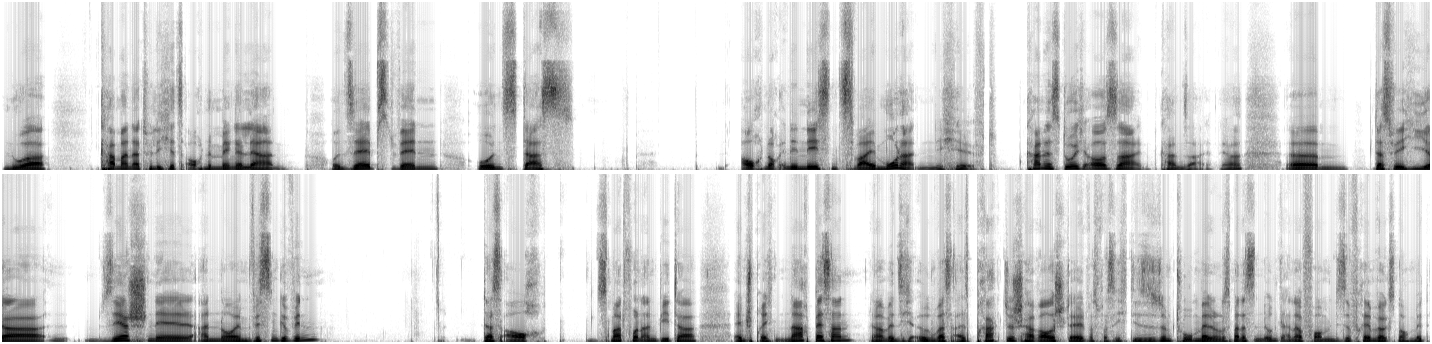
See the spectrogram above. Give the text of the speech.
Nur kann man natürlich jetzt auch eine Menge lernen. Und selbst wenn uns das auch noch in den nächsten zwei Monaten nicht hilft, kann es durchaus sein, kann sein, ja, ähm, dass wir hier sehr schnell an neuem Wissen gewinnen, dass auch Smartphone-Anbieter entsprechend nachbessern, ja, wenn sich irgendwas als praktisch herausstellt, was weiß ich, diese Symptommeldung, dass man das in irgendeiner Form in diese Frameworks noch mit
